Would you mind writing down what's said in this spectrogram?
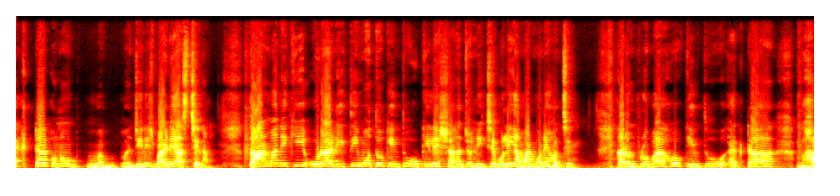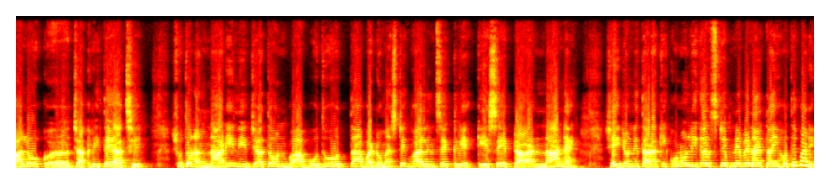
একটা কোনো জিনিস বাইরে আসছে না। তার মানে কি, ওরা রীতিমতো কিন্তু উকিলের সাহায্য নিচ্ছে বলেই আমার মনে হচ্ছে। কারণ প্রবাহ কিন্তু একটা ভালো চাকরিতে আছে। সুতরাং নারী নির্যাতন বা বধূ হত্যা বা ডোমেস্টিক ভায়োলেন্সের কেসে টার্ন না নেয়, সেই জন্যে তারা কি কোনো লিগ্যাল স্টেপ নেবে না, তাই হতে পারে?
